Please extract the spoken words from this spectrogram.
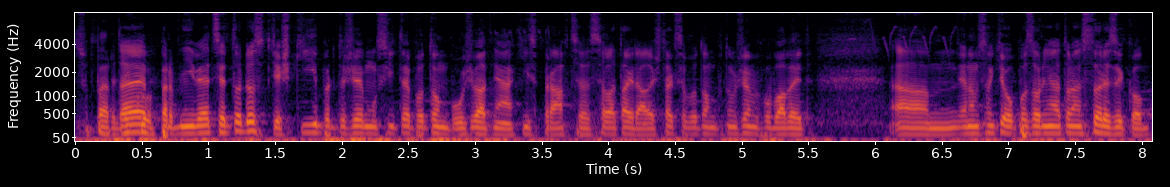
super. To je první věc, je to dost těžký, protože musíte potom používat nějaký správce hesel a tak dále, tak se potom můžeme pobavit. Um, jenom jsem chtěl upozornit na to, na to riziko.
